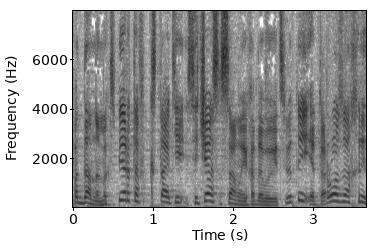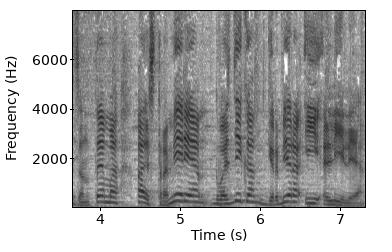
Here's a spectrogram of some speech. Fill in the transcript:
По данным экспертов, кстати, сейчас самые ходовые цветы – это роза, хризантема, альстромерия, гвоздика, гербера и лилия.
